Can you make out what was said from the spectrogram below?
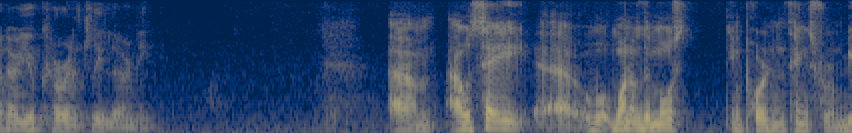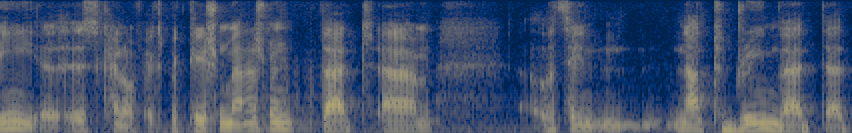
What are you currently learning? Um, I would say uh, one of the most important things for me is kind of expectation management. That um, let's say not to dream that that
